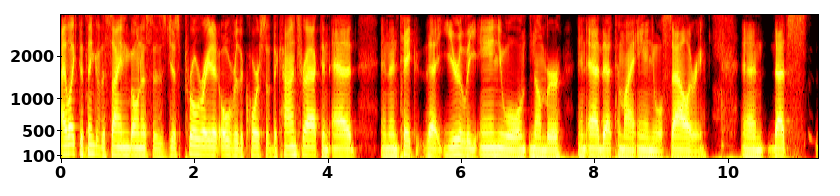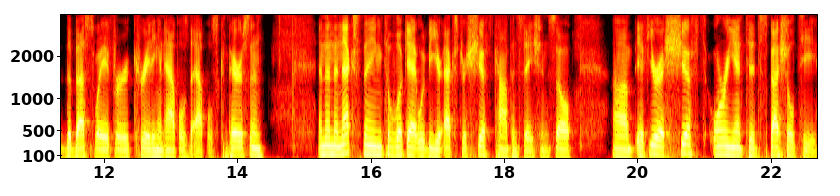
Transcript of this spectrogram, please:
i like to think of the signing bonus as just prorated over the course of the contract and add and then take that yearly annual number and add that to my annual salary and that's the best way for creating an apples to apples comparison. And then the next thing to look at would be your extra shift compensation. So, Um, if you're a shift oriented specialty,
